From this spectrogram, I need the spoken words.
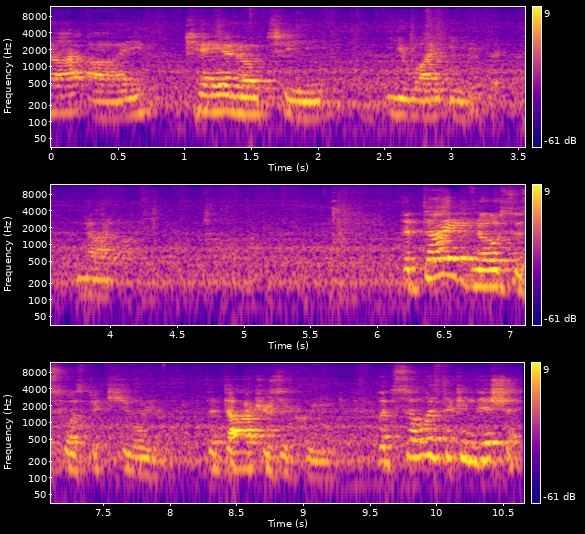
not I, K-N-O-T-U-I-E, not I. The diagnosis was peculiar, the doctors agreed, but so was the condition.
